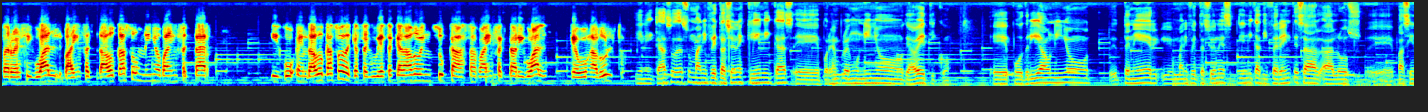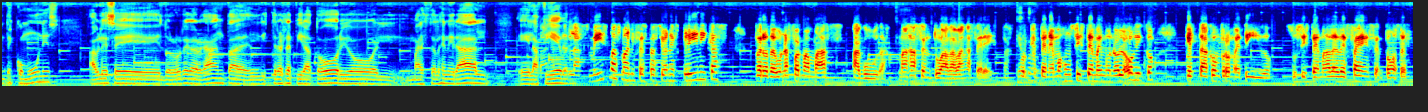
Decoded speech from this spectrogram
pero es igual, va dado caso un niño va a infectar, y en dado caso de que se hubiese quedado en su casa, va a infectar igual que un adulto. Y en el caso de sus manifestaciones clínicas, eh, por ejemplo, en un niño diabético, eh, ¿podría un niño eh, tener manifestaciones clínicas diferentes a los pacientes comunes? Háblese el dolor de garganta, el estrés respiratorio, el malestar general, eh, la fiebre. Las mismas manifestaciones clínicas, pero de una forma más aguda, más acentuada van a ser estas. Porque tenemos un sistema inmunológico que está comprometido, su sistema de defensa, entonces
